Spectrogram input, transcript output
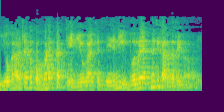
යෝගාවචරයට කොහොමඩක්වත් තියෙන්නේ යෝගාවචරයට තියෙන්නේ ඉවරයක් නැති කරදර වෙනවා වගේ.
